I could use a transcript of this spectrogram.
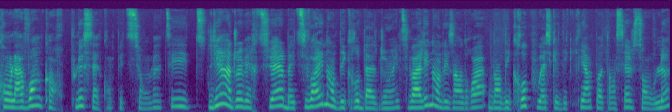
qu'on la voit encore plus, cette compétition-là. Tu deviens adjoint virtuel, ben, tu vas aller dans des groupes d'adjoints, tu vas aller dans des endroits, dans des groupes où est-ce que des clients potentiels sont là.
